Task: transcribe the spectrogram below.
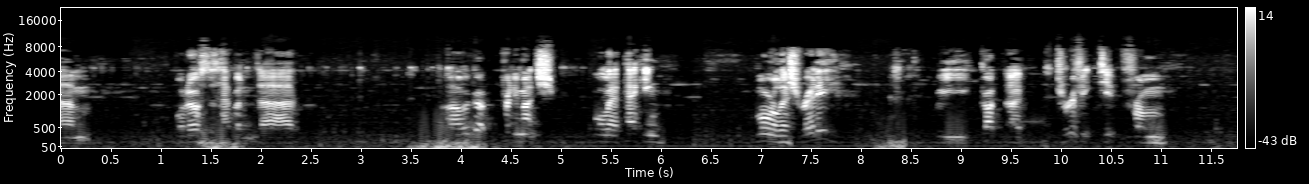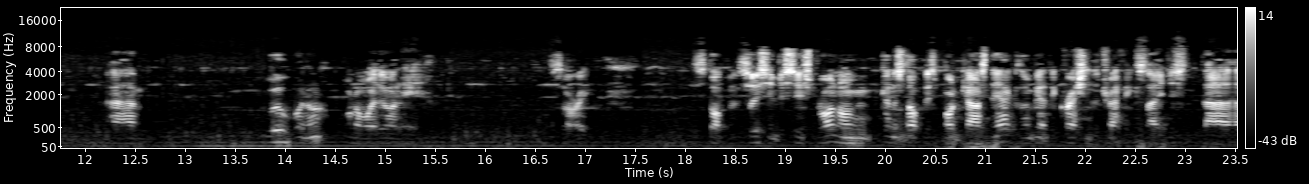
Um, what else has happened? Uh, we've got pretty much all our packing more or less ready. We got a terrific tip from. Um, well, what am I doing here? Sorry. Stop and cease and desist, Ron. I'm going to stop this podcast now because I'm about to crash into traffic. So just uh,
